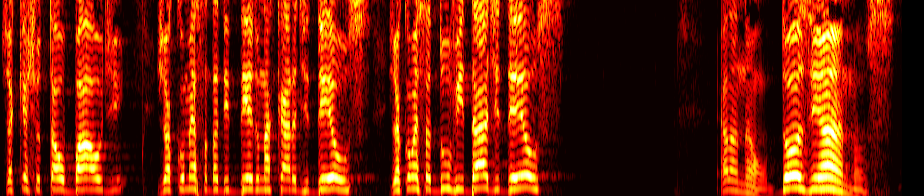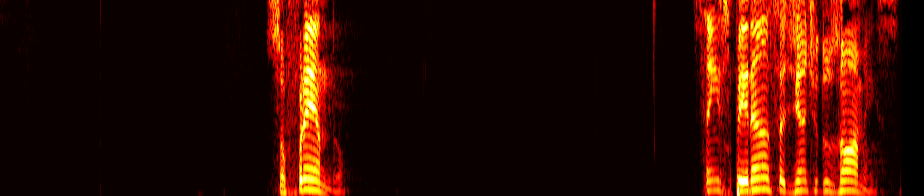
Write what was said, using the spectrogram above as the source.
já quer chutar o balde, já começa a dar de dedo na cara de Deus, já começa a duvidar de Deus. Ela não, 12 anos, sofrendo, sem esperança diante dos homens.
